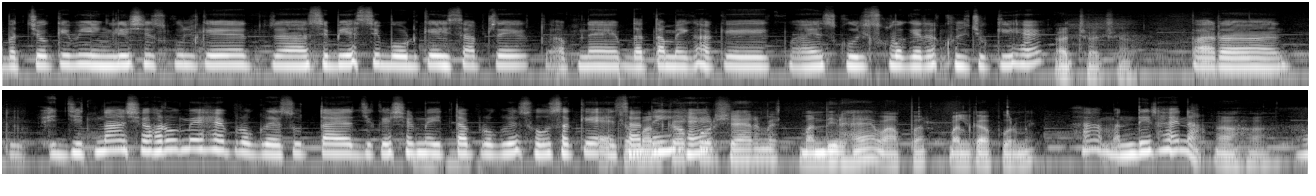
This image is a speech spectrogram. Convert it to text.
बच्चों के भी इंग्लिश स्कूल के सीबीएसई बोर्ड के हिसाब से अपने दत्ता मेघा के स्कूल्स वगैरह खुल चुकी है। अच्छा अच्छा। पर जितना शहरों में है प्रोग्रेस उतना एजुकेशन में इतना प्रोग्रेस हो सके ऐसा तो नहीं है। शहर में मंदिर है वहाँ पर मलकापुर में? हाँ मंदिर है ना। हाँ हाँ।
